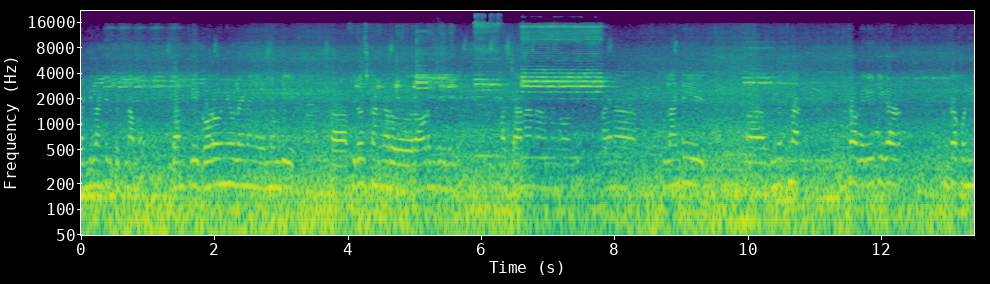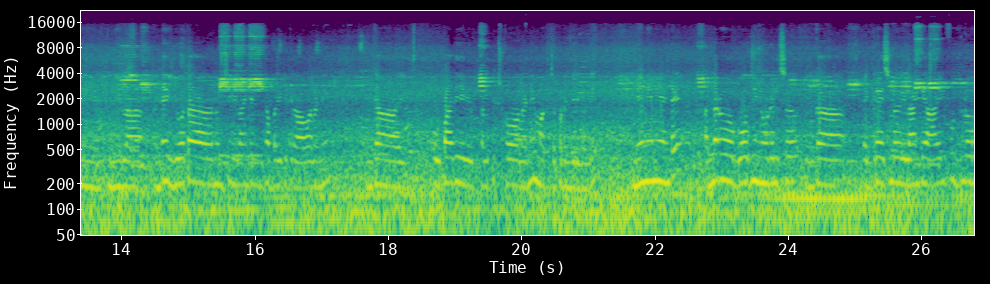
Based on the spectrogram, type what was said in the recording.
బండి లాంటిది పెట్టినాము. దానికి గౌరవనీయులైన ఎన్ఎండి ఫిరోజ్ ఖాన్ గారు రావడం జరిగింది. మాకు చాలా ఆనందంగా ఉంది. ఆయన ఇలాంటి వినూత్న ఇంకా వెరైటీగా ఇంకా కొన్ని ఇలా అంటే యువత నుంచి ఇలాంటివి ఇంకా బయటికి రావాలని ఇంకా ఉపాధి కల్పించుకోవాలని మాకు చెప్పడం జరిగింది. మేమేమి అంటే అందరూ గోబీ నూడిల్స్ ఇంకా ఎగ్ రైస్లు ఇలాంటి ఆయిల్ ఫుడ్లో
